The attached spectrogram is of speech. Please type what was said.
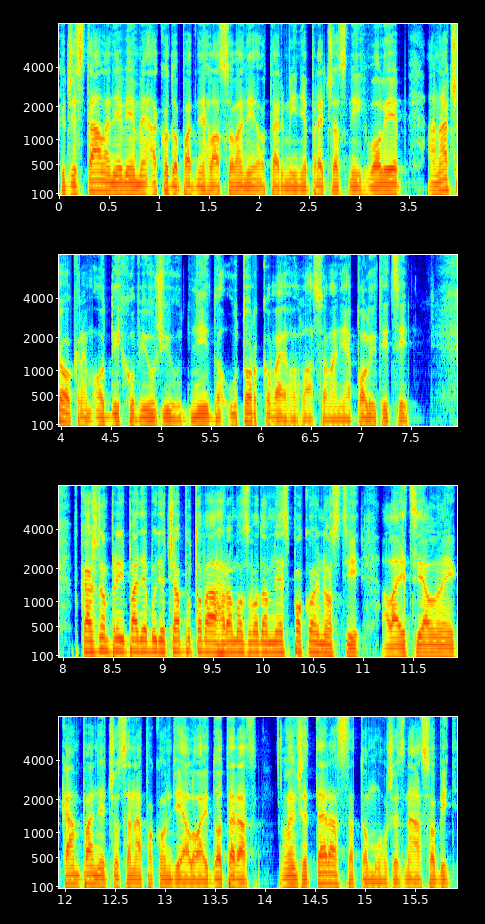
keďže stále nevieme, ako dopadne dopadne hlasovanie o termíne predčasných volieb a na čo okrem oddychu využijú dni do útorkového hlasovania politici. V každom prípade bude Čaputová hromozvodom nespokojnosti, ale aj cieľnej kampane, čo sa napokon dialo aj doteraz. Lenže teraz sa to môže znásobiť.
